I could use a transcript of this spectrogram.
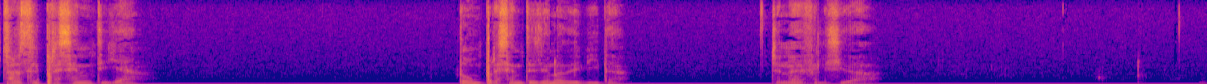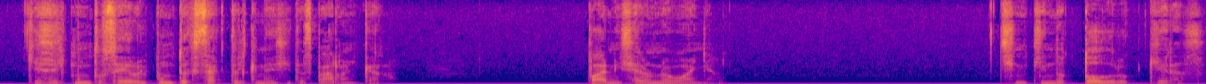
Solo es el presente y ya. Todo un presente lleno de vida, lleno de felicidad. Y ese es el punto cero, el punto exacto el que necesitas para arrancar, para iniciar un nuevo año sintiendo todo lo que quieras.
